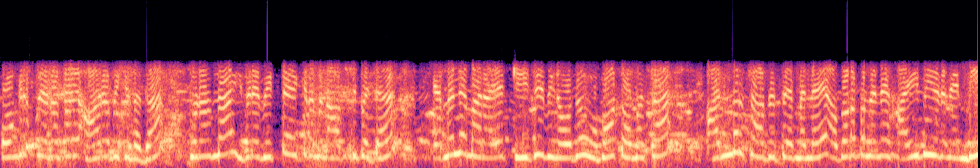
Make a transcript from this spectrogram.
കോൺഗ്രസ് നേതാക്കൾ ആരോപിക്കുന്നത്. തുടർന്ന് ഇവരെ വിട്ടയക്കണമെന്ന് ആവശ്യപ്പെട്ട് എം എൽ എമാരായ T J Vinod Uma Thomas Anwar Sadath M L A അതോടൊപ്പം തന്നെ ഹൈബിയുടെ M P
